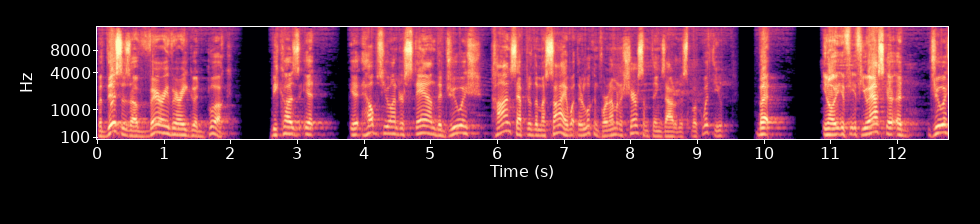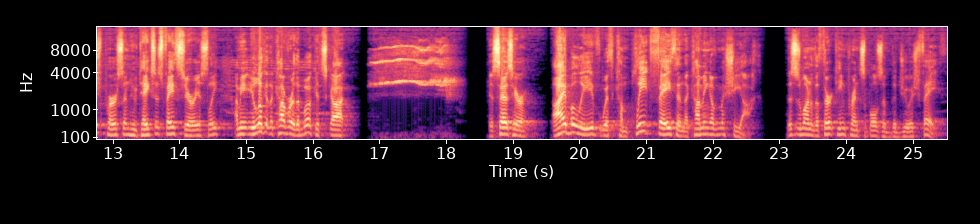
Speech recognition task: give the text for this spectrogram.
But this is a very, very good book because it it helps you understand the Jewish concept of the Messiah, what they're looking for. And I'm going to share some things out of this book with you. But, you know, if, if you ask a, a Jewish person who takes his faith seriously, I mean, you look at the cover of the book, it's got, it says here, I believe with complete faith in the coming of Mashiach. This is one of the 13 principles of the Jewish faith.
